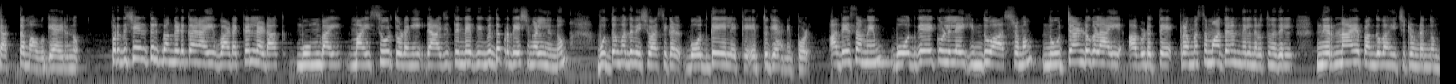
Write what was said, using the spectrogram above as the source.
ശക്തമാവുകയായിരുന്നു. പ്രതിഷേധത്തിൽ പങ്കെടുക്കാനായി വടക്കൻ ലഡാക്ക് മുംബൈ മൈസൂർ തുടങ്ങി രാജ്യത്തിന്റെ വിവിധ പ്രദേശങ്ങളിൽ നിന്നും ബുദ്ധമത വിശ്വാസികൾ ബോധ്ഗയയിലേക്ക് എത്തുകയാണിപ്പോൾ. അതേസമയം ബോധ്ഗയക്കുള്ളിലെ ഹിന്ദു ആശ്രമം നൂറ്റാണ്ടുകളായി അവിടുത്തെ ക്രമസമാധാനം നിലനിർത്തുന്നതിൽ നിർണായ പങ്ക് വഹിച്ചിട്ടുണ്ടെന്നും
